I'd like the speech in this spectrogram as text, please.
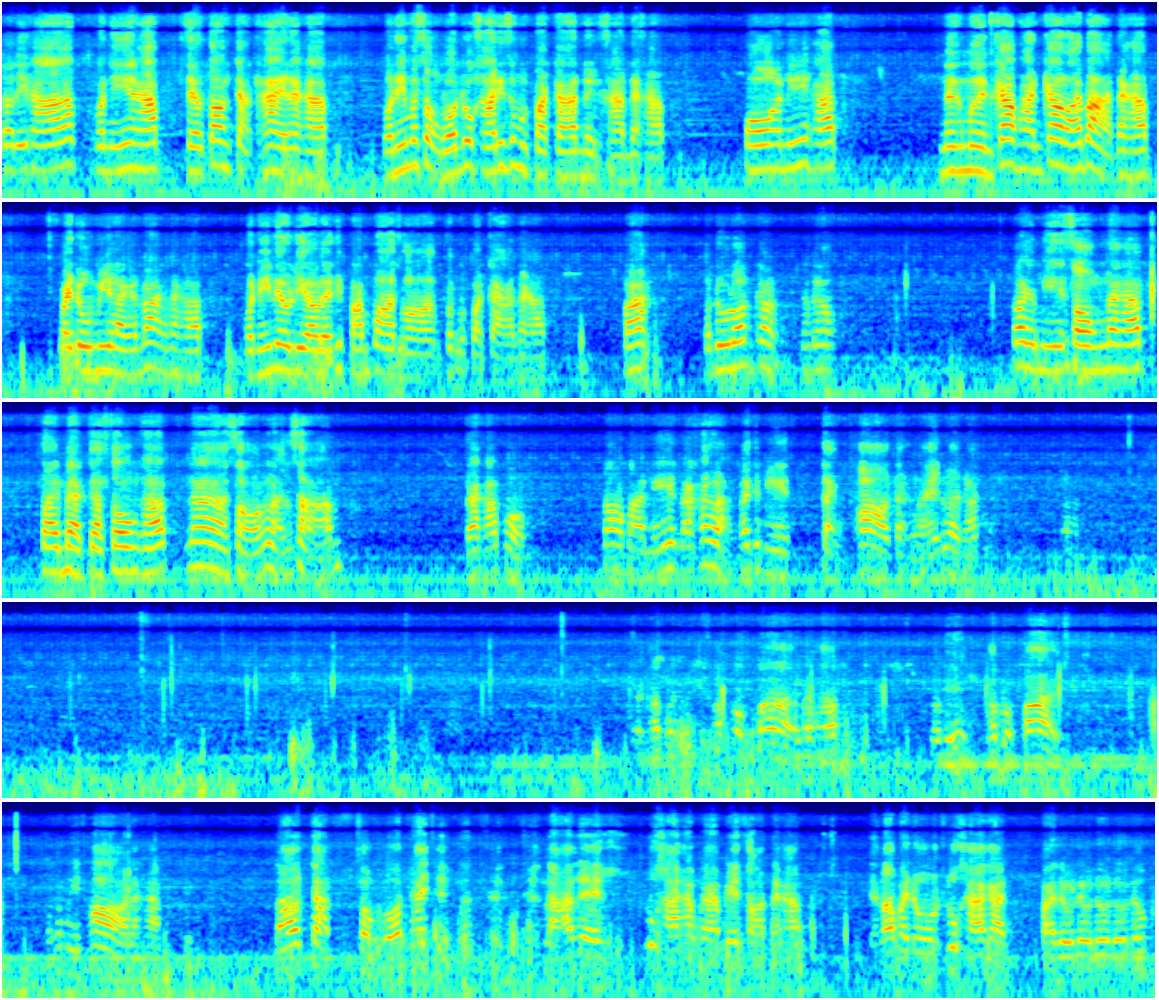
สวัสดีครับ วันนี้นะครับเซลต้องจัดให้นะครับ วันนี้มาส่งรถลูกค้าที่สมุทรปราการหนึ่งคันนะครับ โปรอันนี้ครับหนึ่งหมื่นเก้าพันเก้าร้อยบาทนะครับ ไปดูมีอะไรกันบ้างนะครับ วันนี้เรียวๆเลยที่ปั๊มปอทสมุทรปราการนะครับมามาดูรถก่อนเร็วๆก็จะมีทรงนะครับไซแม็กจะทรงครับ หน้าสองหลังสามนะครับ ผมก็ประมาณนี้แล้วข้างหลังก็จะมีแต่งท่อแต่งไรด้วยนะ นะครับก็จะมีทับลงป้ายนะครับ ตัวนี้ทับลงป้ายแล้วก็มีท่อนะครับ เราจัดส่งรถให้ถึงถึงถึงร้านเลย ลูกค้าทำงานเบซอนนะครับ เดี๋ยวเราไปดูลูกค้ากันไปเร็วเร็วเร็วเร็วเร็ว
